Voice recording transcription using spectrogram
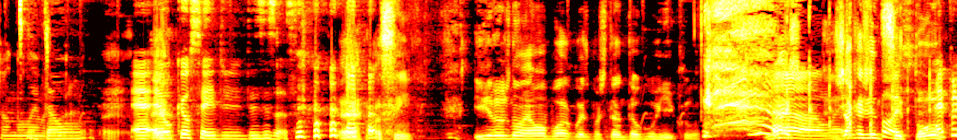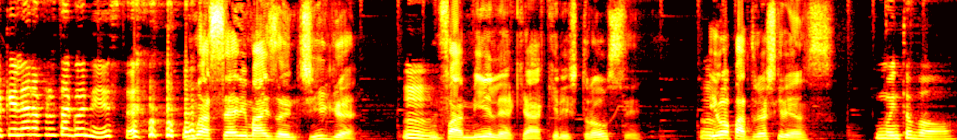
Eu não lembro. Então, é, é. é, o que eu sei de This Is Us. É, assim. Heroes não é uma boa coisa pra estar no teu currículo. Mas, não, já que a gente poxa, citou. É porque ele era protagonista. Uma série mais antiga, hum. com família, que é a que eles trouxe, hum. eu a Patrulha as Crianças. Muito bom,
